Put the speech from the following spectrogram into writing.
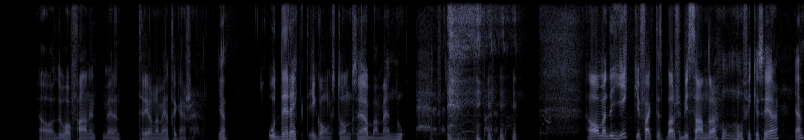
ja det var fan inte mer än 300 meter kanske. Ja. Och direkt igångstånd så jag bara, men nu är det väl inte bara. Ja men det gick ju faktiskt bara förbi Sandra, hon, hon fick ju se det. Ja.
